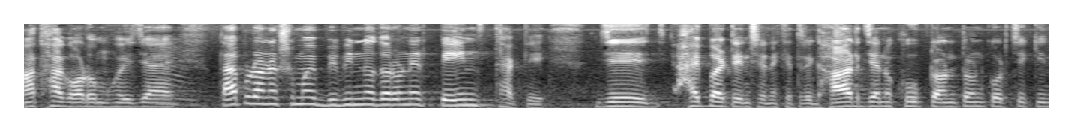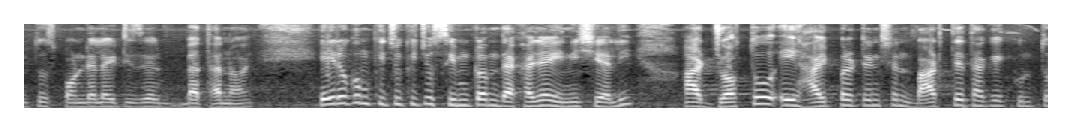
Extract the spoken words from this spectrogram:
মাথা গরম হয়ে যায়। তারপর অনেক সময় বিভিন্ন ধরনের পেইন থাকে যে হাইপার টেনশনের ক্ষেত্রে। ঘাড় যেন খুব টনটন করছে কিন্তু স্পন্ডেলাইটিসের ব্যথা নয়। এইরকম কিছু কিছু সিমটম দেখা যায় ইনিশিয়ালি আর যত এই হাইপার টেনশন বাড়তে থাকে কিন্তু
